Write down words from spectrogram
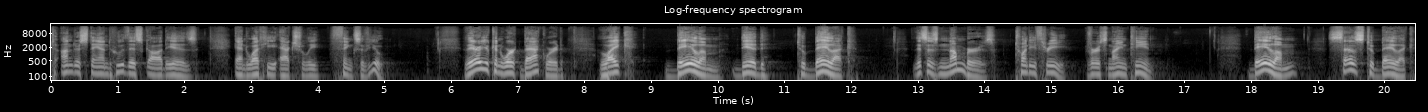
to understand who this God is and what he actually thinks of you. There you can work backward like Balaam did to Balak. This is Numbers 23, verse 19. Balaam says to Balak,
